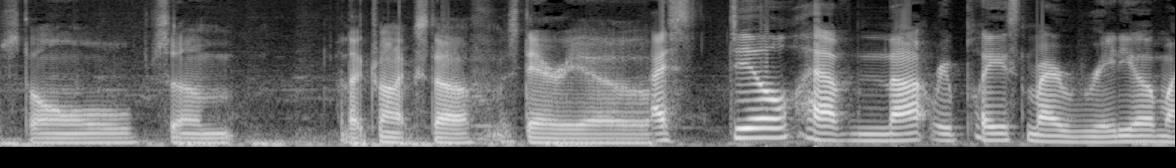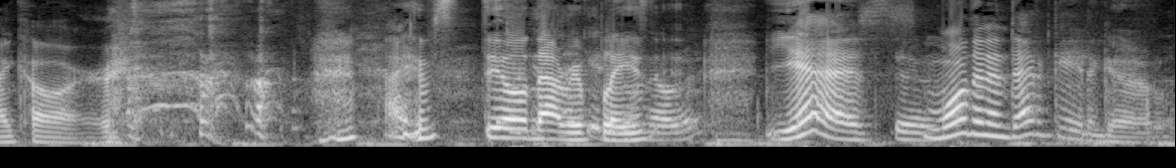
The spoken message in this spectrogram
stole some electronic stuff, stereo. I still have not replaced my radio in my car. I have still not replaced. Yes, more than a decade ago.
